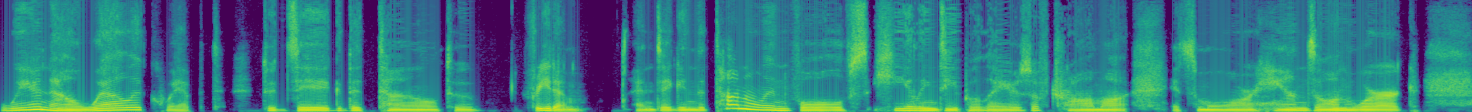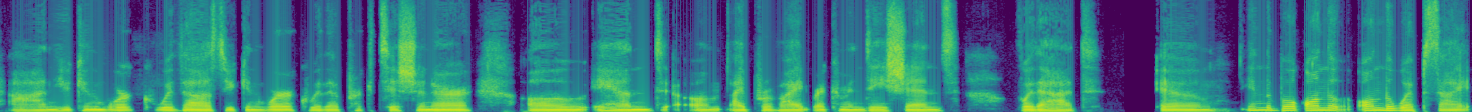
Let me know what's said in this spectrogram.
we're now well equipped to dig the tunnel to freedom and digging the tunnel involves healing deeper layers of trauma. It's more hands on work. And you can work with us, you can work with a practitioner. Uh, and um, I provide recommendations for that um, in the book on the on the website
